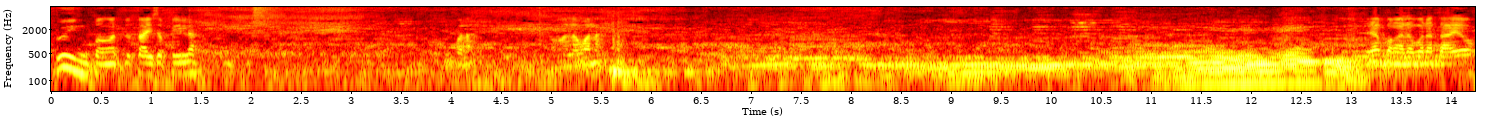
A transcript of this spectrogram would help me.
Uy, pangatlo tayo sa pila. Pala. Pangalawa na. Ayan, pangalawa na tayo.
